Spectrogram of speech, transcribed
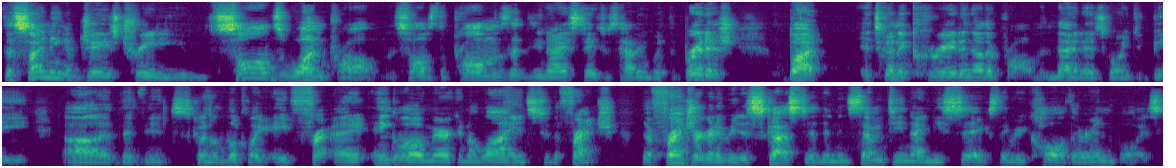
the signing of Jay's Treaty solves one problem. It solves the problems that the United States was having with the British, but it's going to create another problem, and that is going to be uh, that it's going to look like a, Anglo-American alliance to the French. The French are going to be disgusted, and in 1796 they recall their envoys,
